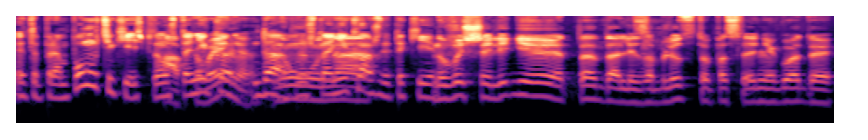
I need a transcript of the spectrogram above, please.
Это прям пунктик есть, потому А, что они... Да, Ну, потому что они на- каждый такие. Ну, в высшей лиге это, да, лизоблюдство последние годы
